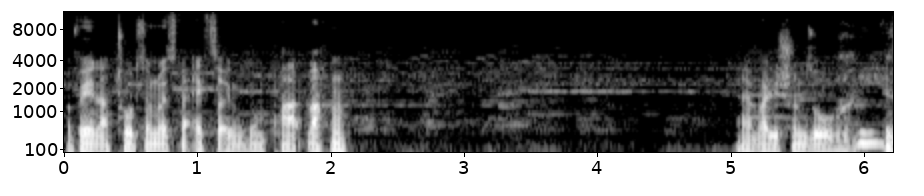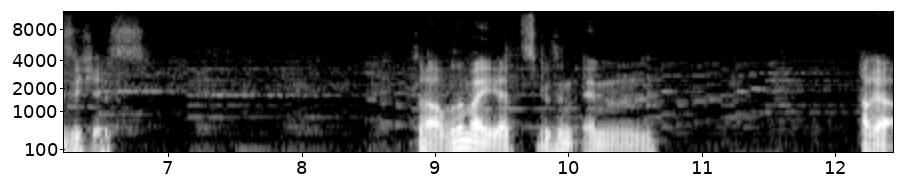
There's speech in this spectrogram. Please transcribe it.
Auf jeden Natur jetzt mal extra irgendwie so ein Part machen. Ja, weil die schon so riesig ist so wo sind wir jetzt wir sind in Ach ja,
